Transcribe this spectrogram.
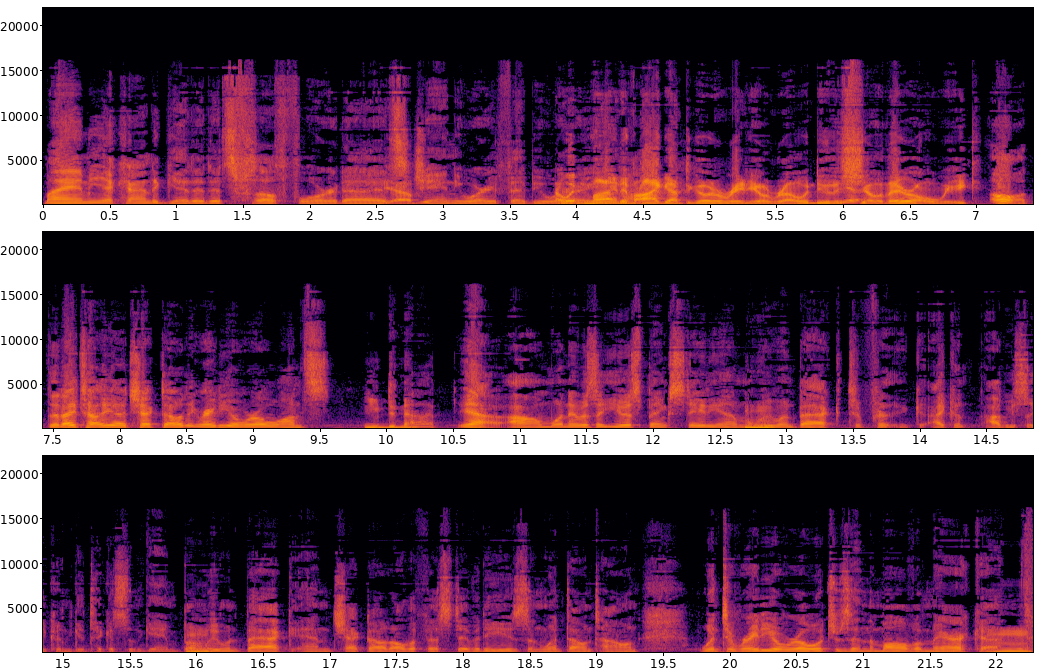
Miami, I kind of get it. It's South Florida. It's Yep. January, February. I wouldn't mind you if know. I got to go to Radio Row and do the show there all week. Oh, did I tell you I checked out at Radio Row once? You did not. Yeah, um, when it was at US Bank Stadium, Mm-hmm. we went back to. I could obviously couldn't get tickets to the game, but Mm. we went back and checked out all the festivities and went downtown. Went to Radio Row, which was in the Mall of America, Mm.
